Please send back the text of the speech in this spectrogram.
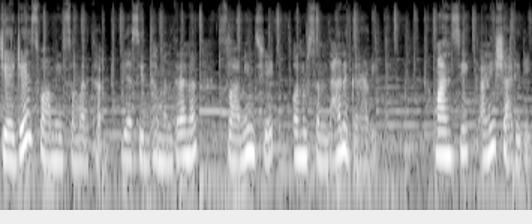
जय जय स्वामी समर्थ या सिद्ध मंत्रानं स्वामींचे अनुसंधान करावे. मानसिक आणि शारीरिक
